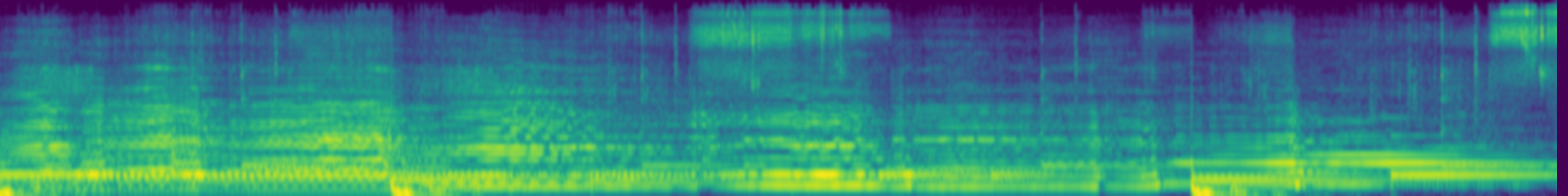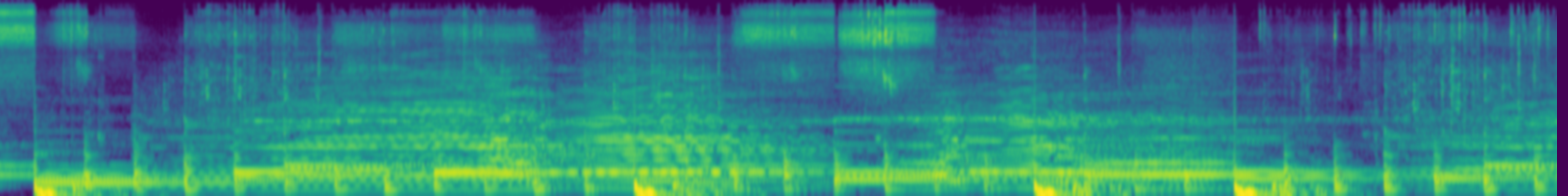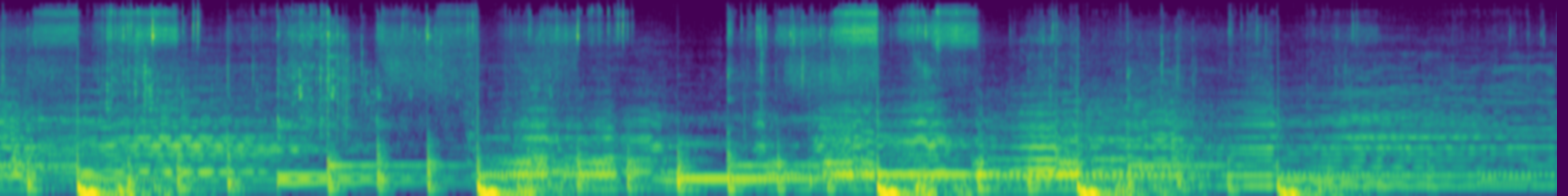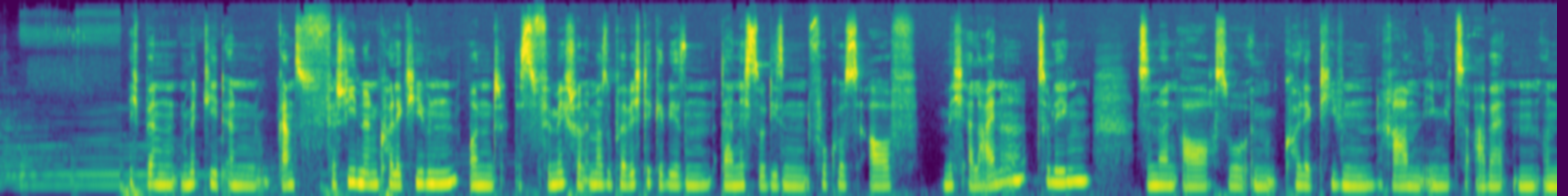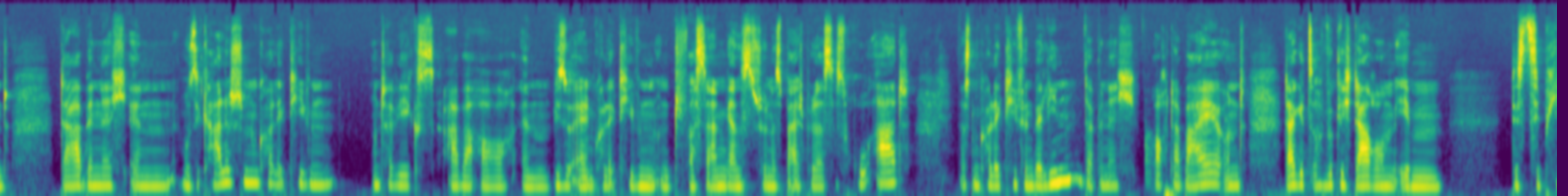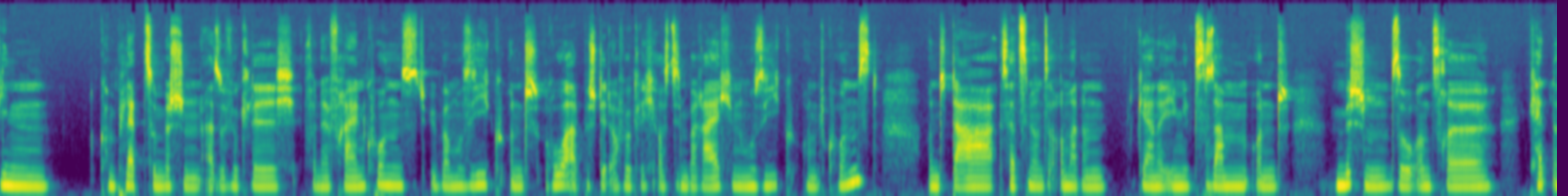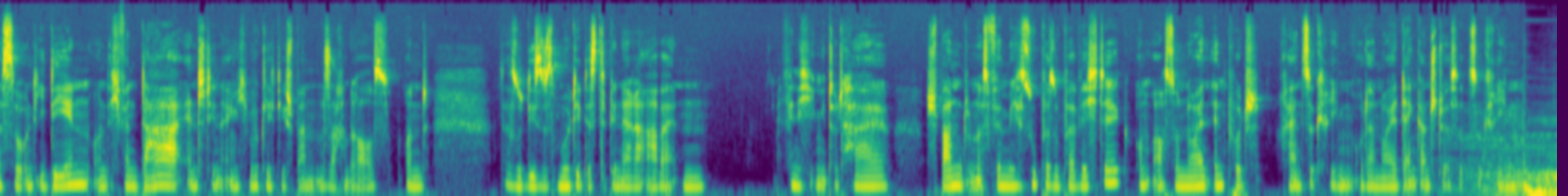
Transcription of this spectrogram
Mitglied in ganz verschiedenen Kollektiven und das ist für mich schon immer super wichtig gewesen, da nicht so diesen Fokus auf mich alleine zu legen, sondern auch so im kollektiven Rahmen irgendwie zu arbeiten. Und da bin ich in musikalischen Kollektiven unterwegs, aber auch in visuellen Kollektiven. Und was da ein ganz schönes Beispiel ist, ist Rohart. Das ist ein Kollektiv in Berlin, da bin ich auch dabei. Und da geht es auch wirklich darum, eben Disziplinen komplett zu mischen. Also wirklich von der freien Kunst über Musik und Rohart besteht auch wirklich aus diesen Bereichen Musik und Kunst. Und da setzen wir uns auch immer dann gerne irgendwie zusammen und mischen so unsere Kenntnisse und Ideen. Und ich finde, da entstehen eigentlich wirklich die spannenden Sachen draus. Und also dieses multidisziplinäre Arbeiten finde ich irgendwie total spannend und ist für mich super, super wichtig, um auch so neuen Input reinzukriegen oder neue Denkanstöße zu kriegen.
